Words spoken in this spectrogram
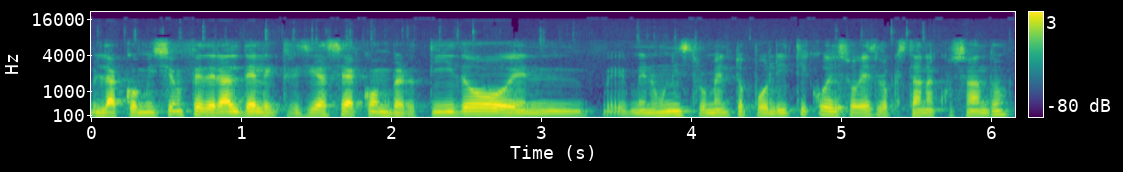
la Comisión Federal de Electricidad se ha convertido en, en un instrumento político, ¿eso es lo que están acusando?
